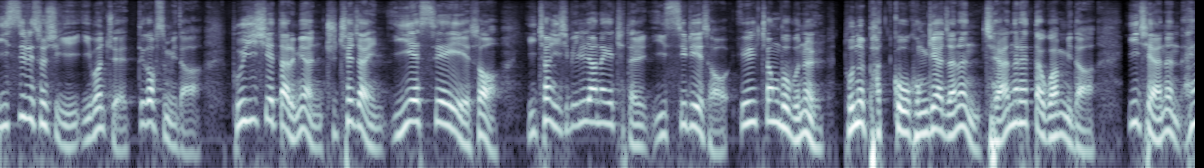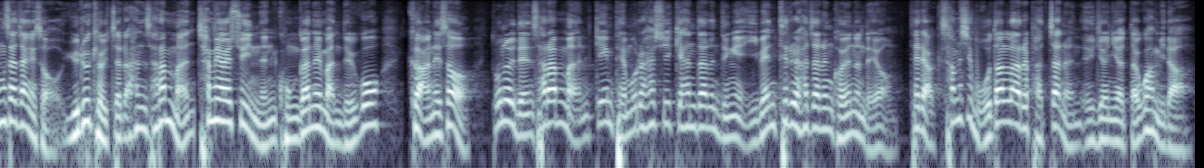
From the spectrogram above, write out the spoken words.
E3 소식이 이번 주에 뜨겁습니다. VGC에 따르면 주최자인 ESA에서 2021년에 개최될 E3에서 일정 부분을 돈을 받고 공개하자는 제안을 했다고 합니다. 이 제안은 행사장에서 유료 결제를 한 사람만 참여할 수 있는 공간을 만들고 그 안에서 돈을 낸 사람만 게임 데모를 할 수 있게 한다는 등의 이벤트를 하자는 거였는데요. 대략 35달러를 받자는 의견이었다고 합니다.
